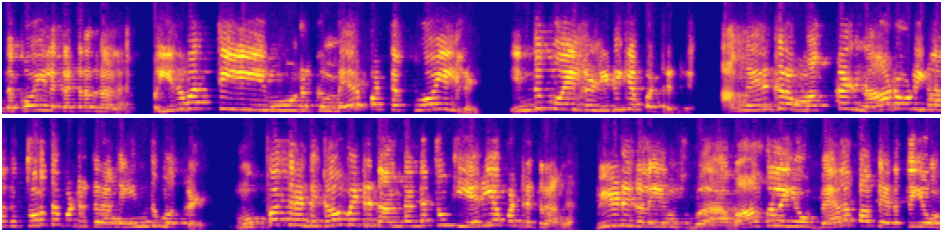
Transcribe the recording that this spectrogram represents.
இந்த கோயிலை கட்டுறதுனால. இருபத்தி மூன்றுக்கும் மேற்பட்ட கோயில்கள் இந்து கோயில்கள் இடிக்கப்பட்டிருக்கு. அங்க இருக்கிற மக்கள் நாடோடிகளாக துரத்தப்பட்டிருக்கிறாங்க இந்து மக்கள். முப்பத்தி ரெண்டு கிலோமீட்டருக்கு அந்தண்ட தூக்கி எரியப்பட்டிருக்கிறாங்க வீடுகளையும் வாசலையும் வேலை பார்த்த இடத்தையும்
